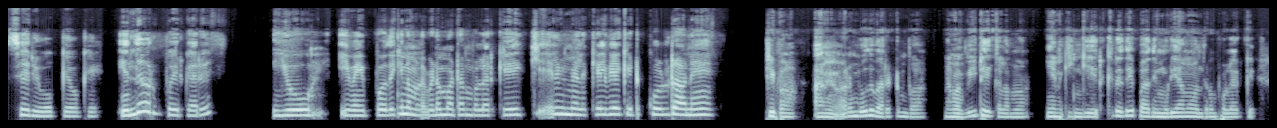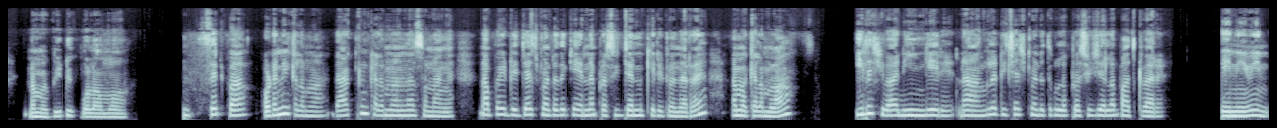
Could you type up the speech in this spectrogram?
சரி ஓகே ஓகே. எந்த ஊருக்கு போயிருக்காரு? ஐயோ இவன் இப்போதைக்கு நம்மள விட மாட்டான் போல இருக்கே. கேள்வி மேல கேள்வியா கேட்டு கொள்றானே சிவா அவன் வரும்போது வரட்டும்பா. நம்ம வீட்டுக்கு கிளம்பலாம். எனக்கு இங்க இருக்கிறதே பாதி முடியாம வந்துடும் போல இருக்கு. நம்ம வீட்டுக்கு போலாமா? சரிப்பா உடனே கிளம்பலாம். டாக்டரும் கிளம்பலாம்னு தான் சொன்னாங்க. நான் போய் டிஸ்சார்ஜ் பண்றதுக்கு என்ன ப்ரொசீஜர்னு கேட்டுட்டு வந்துடுறேன். நம்ம கிளம்பலாம். இல்ல சிவா நீ இங்கே இரு. நான் அங்கே டிஸ்சார்ஜ் பண்றதுக்குள்ள ப்ரொசீஜர் எல்லாம் பார்த்துட்டு வரேன். ஏய் நிவின்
